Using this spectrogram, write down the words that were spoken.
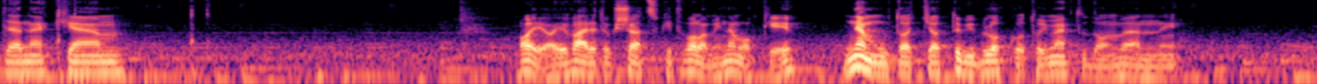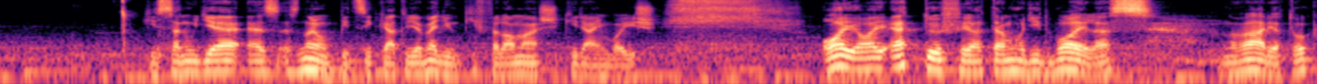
De nekem... Ajaj, várjatok srácok, itt valami nem oké. Okay. Nem mutatja a többi blokkot, hogy meg tudom venni. Hiszen ugye ez, ez nagyon picikát, ugye megyünk kifele a másik irányba is. Ajaj, ettől féltem, hogy itt baj lesz. Na várjatok,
